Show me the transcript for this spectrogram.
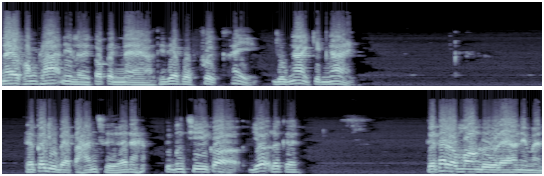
แนวของพระนี่เลยก็เป็นแนวที่เรียกว่าฝึกให้อยู่ง่ายกินง่าย แต่ก็อยู่แบบอาหารเสือนะฮะคือบางทีก็เยอะเหลือเกินคือถ้าเรามองดูแล้วเนี่ยมัน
